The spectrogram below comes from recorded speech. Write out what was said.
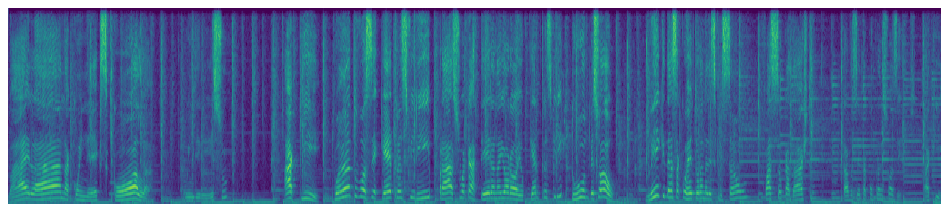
Vai lá na Coinex, cola o endereço. Aqui, quanto você quer transferir para a sua carteira na Yoroi? Eu quero transferir tudo. Pessoal, link dessa corretora na descrição. Faça seu cadastro para você estar tá comprando suas ervas. Aqui,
